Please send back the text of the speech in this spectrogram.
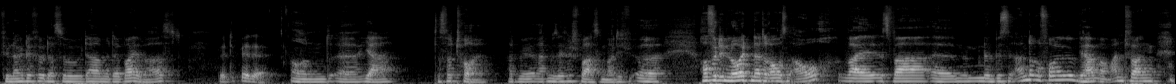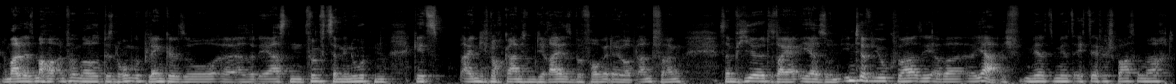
Vielen Dank dafür, dass du da mit dabei warst. Bitte, bitte. Und äh, ja, das war toll. Hat mir, hat mir sehr viel Spaß gemacht. Ich äh, hoffe den Leuten da draußen auch, weil es war äh, eine bisschen andere Folge. Wir haben am Anfang, normalerweise machen wir am Anfang immer noch ein bisschen rumgeplänkel, so, äh, also in den ersten 15 Minuten geht es eigentlich noch gar nicht um die Reise, bevor wir dann überhaupt anfangen. Das haben wir hier, das war ja eher so ein Interview quasi, aber äh, ja, ich, mir hat es mir echt sehr viel Spaß gemacht.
